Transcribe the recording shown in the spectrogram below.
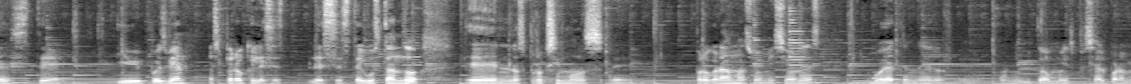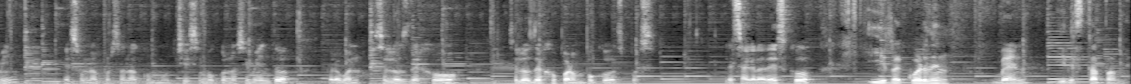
Este, y pues bien, espero que les, les esté gustando. en los próximos eh, programas o emisiones voy a tener eh, un invitado muy especial para mí. Es una persona con muchísimo conocimiento, pero bueno, se los dejo, se los dejo para un poco después. Les agradezco y recuerden, ven y destápame.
